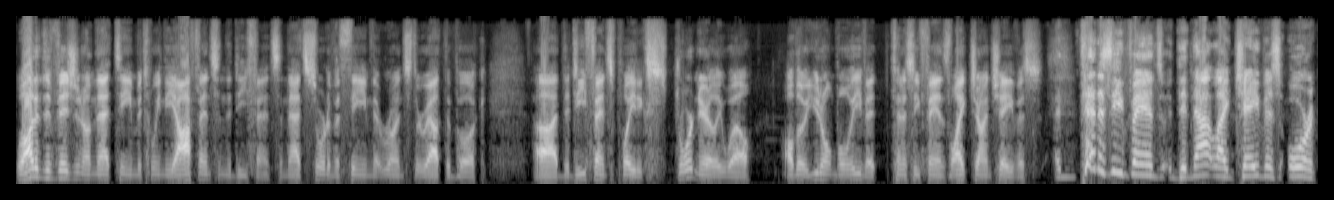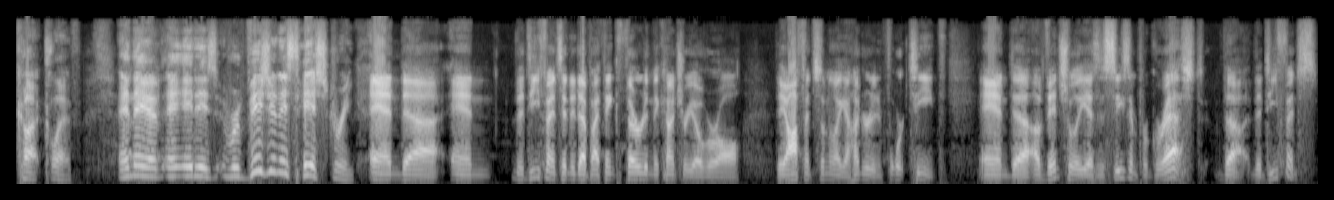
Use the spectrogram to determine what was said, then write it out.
A lot of division on that team between the offense and the defense, and that's sort of a theme that runs throughout the book. Uh, the defense played extraordinarily well, although you don't believe it. Tennessee fans like John Chavis. Tennessee fans did not like Chavis or Cutcliffe, and they have it is revisionist history. and uh, and the defense ended up, I think, third in the country overall. The offense something like 114th, and uh, eventually, as the season progressed, the the defense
